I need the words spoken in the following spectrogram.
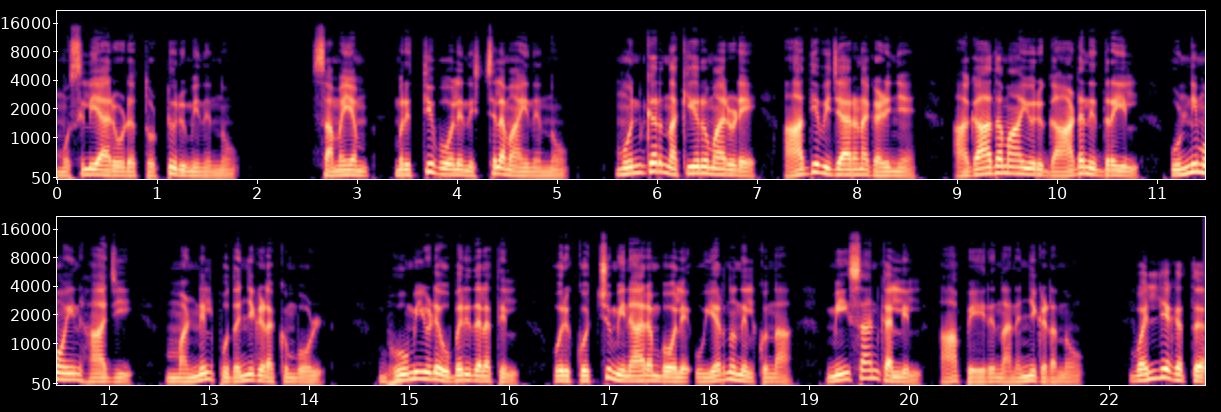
മുസ്ലിയാരോട് തൊട്ടുരുമി നിന്നു. സമയം മൃത്യുപോലെ നിശ്ചലമായി നിന്നു. മുൻകർ നക്കീറുമാരുടെ ആദ്യ വിചാരണ കഴിഞ്ഞ് അഗാധമായൊരു ഗാഠനിദ്രയിൽ ഉണ്ണിമോയിൻ ഹാജി മണ്ണിൽ പുതഞ്ഞുകിടക്കുമ്പോൾ ഭൂമിയുടെ ഉപരിതലത്തിൽ ഒരു കൊച്ചു മിനാരം പോലെ ഉയർന്നു നിൽക്കുന്ന മീസാൻ കല്ലിൽ ആ പേര് നനഞ്ഞുകിടന്നു വല്യകത്ത്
